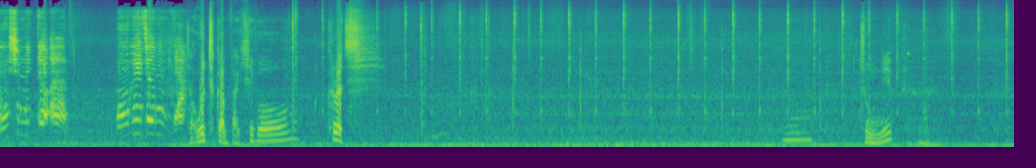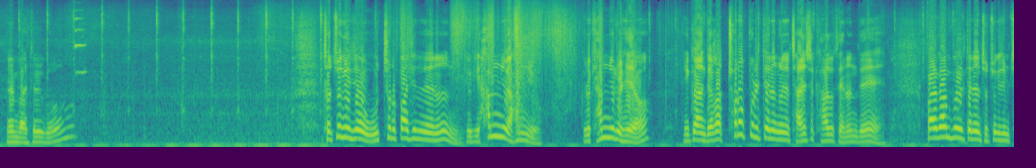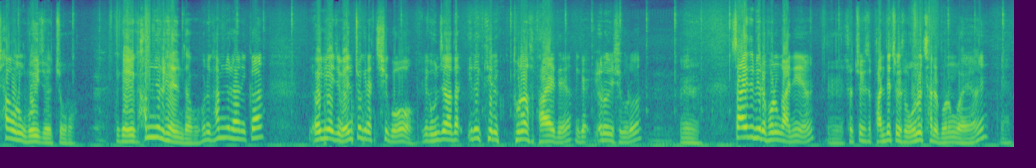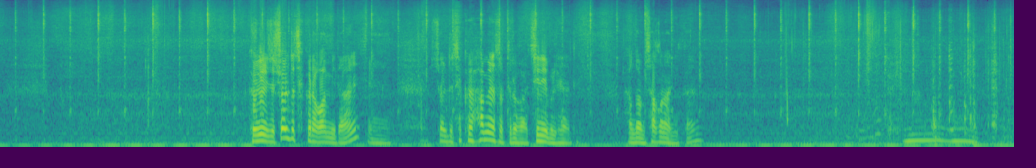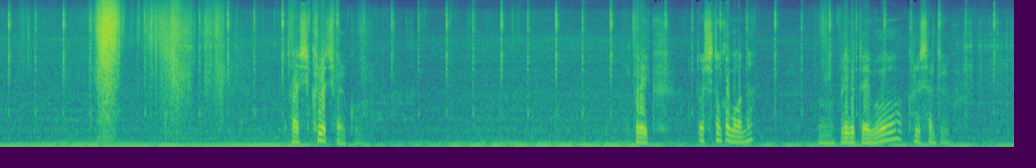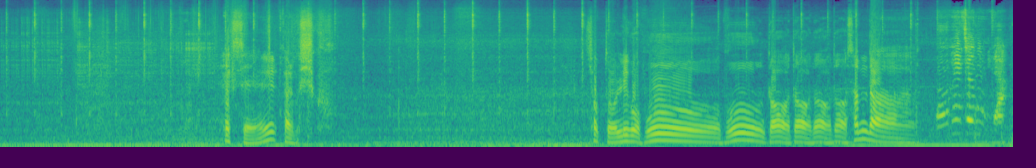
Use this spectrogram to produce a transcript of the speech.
50m 앞 우회전입니다. 자, 우측 깜빡 켜고, 클러치. 음, 중립. 왼발 들고. 저쪽에 이제 우측으로 빠지는 데는 여기 합류야, 합류. 이렇게 합류를 해요. 그러니까 내가 초록 불일 때는 그냥 자연스럽게 가도 되는데, 빨간 불일 때는 저쪽에 지금 차 오는 거 보이죠, 이쪽으로. 그러니까 여기 합류를 해야 된다고. 그러니까 합류를 하니까 여기가 이제 왼쪽이라 치고 이렇게 운전하다 이렇게 돌아서 봐야 돼요. 그러니까 이런 식으로. 예. 사이드 미러 보는 거 아니에요. 예. 저쪽에서 반대쪽에서 오는 차를 보는 거예요. 예. 그걸 이제 shoulder check라고 합니다. 예. shoulder check를 하면서 들어가 진입을 해야 돼. 안 그러면 사고 나니까. 다시 클러치 밟고 브레이크 또 시동 꺼먹었나? 어, 브레이크 떼고 잘 들고 엑셀 밟으시고 속도 올리고 부부더 더더더 3단 우회전입니다.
